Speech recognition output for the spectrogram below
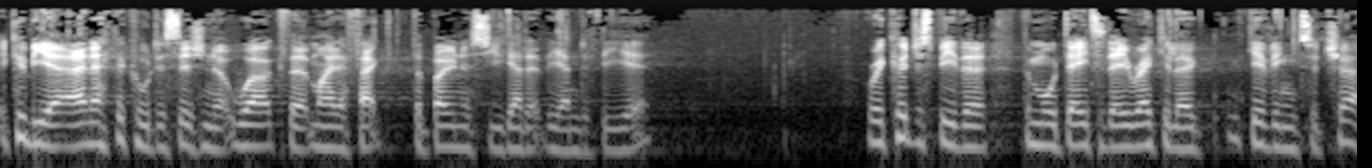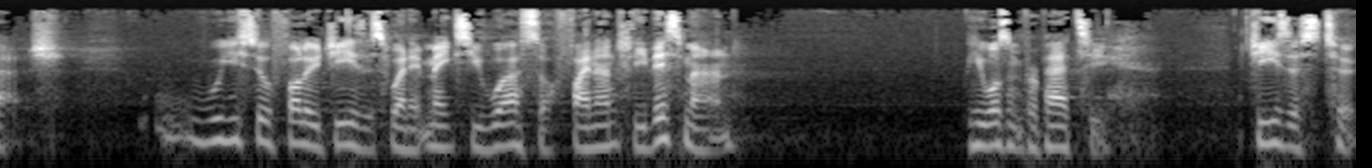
It could be an ethical decision at work that might affect the bonus you get at the end of the year. Or it could just be the, the more day to day regular giving to church. Will you still follow Jesus when it makes you worse off financially? This man, he wasn't prepared to. Jesus took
